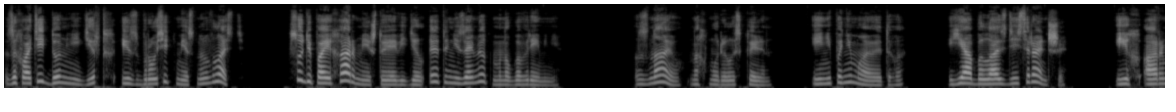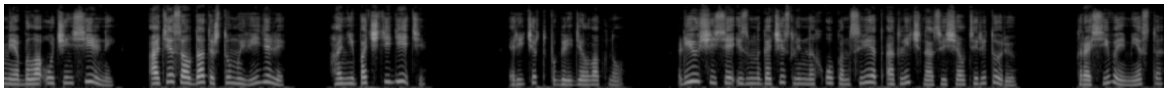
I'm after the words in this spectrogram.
захватить Домини Диртх и сбросить местную власть. Судя по их армии, что я видел, это не займет много времени». «Знаю», – нахмурилась Кэлен, – «и не понимаю этого. Я была здесь раньше. Их армия была очень сильной, а те солдаты, что мы видели, они почти дети». Ричард поглядел в окно. Льющийся из многочисленных окон свет отлично освещал территорию. Красивое место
